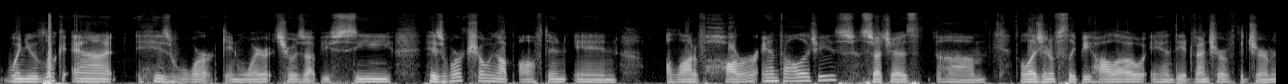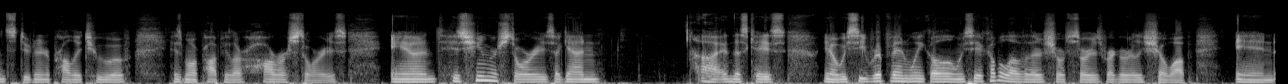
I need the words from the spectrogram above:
when you look at his work and where it shows up, you see his work showing up often in a lot of horror anthologies, such as um, The Legend of Sleepy Hollow and The Adventure of the German Student are probably two of his more popular horror stories. And his humor stories, again, uh, in this case, you know, we see Rip Van Winkle and we see a couple of other short stories regularly show up in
